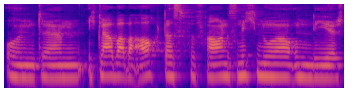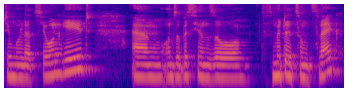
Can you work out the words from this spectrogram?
Und ähm, ich glaube aber auch, dass für Frauen es nicht nur um die Stimulation geht ähm, und so ein bisschen so das Mittel zum Zweck,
